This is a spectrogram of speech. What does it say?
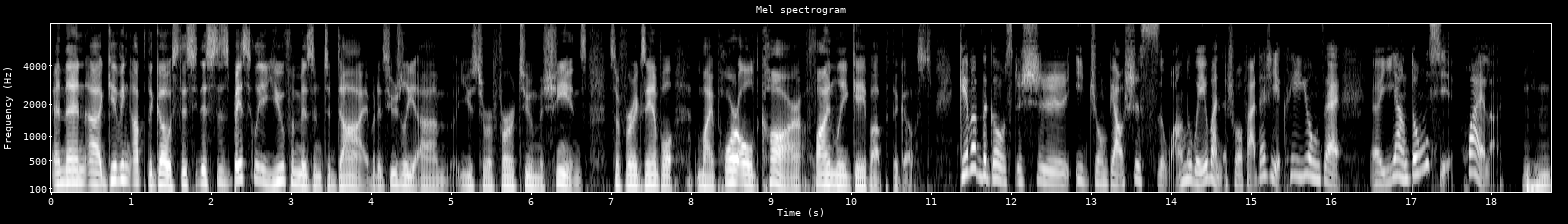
And then uh, giving up the ghost. This this is basically a euphemism to die, but it's usually um, used to refer to machines. So, for example, my poor old car finally gave up the ghost. Give up the ghost 是一种表示死亡的委婉的说法，但是也可以用在呃一样东西坏了。 And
